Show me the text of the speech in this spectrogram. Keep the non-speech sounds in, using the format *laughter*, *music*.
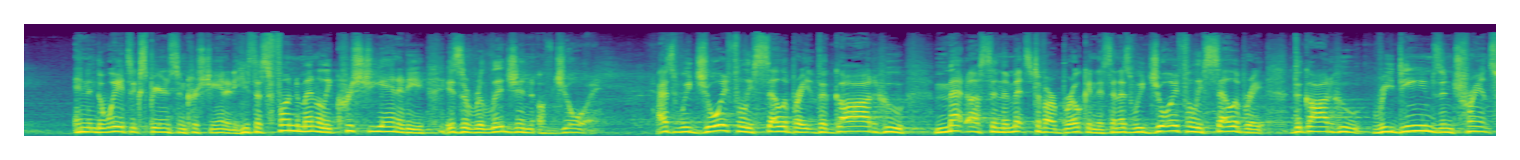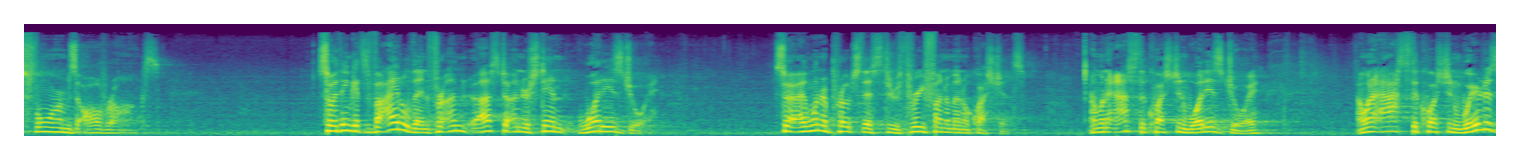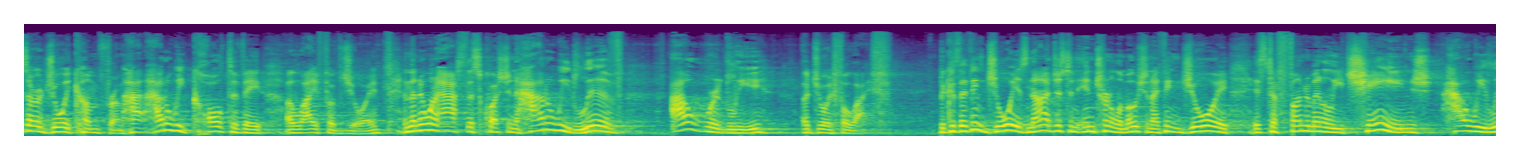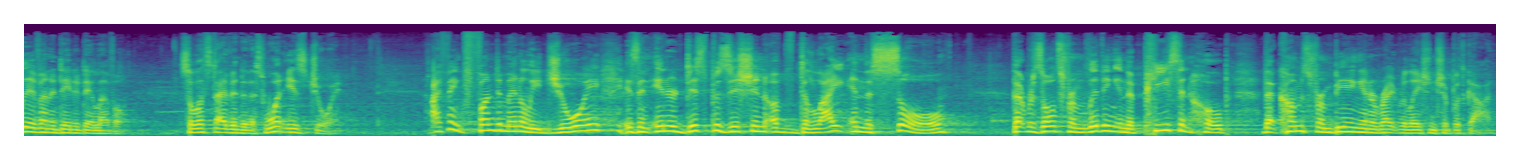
in the way it's experienced in Christianity. He says fundamentally, Christianity is a religion of joy as we joyfully celebrate the God who met us in the midst of our brokenness, and as we joyfully celebrate the God who redeems and transforms all wrongs. So I think it's vital then for un- us to understand what is joy. So I want to approach this through three fundamental questions. I want to ask the question, what is joy? I want to ask the question, where does our joy come from? How, how do we cultivate a life of joy? And then I want to ask this question, how do we live outwardly a joyful life. Because I think joy is not just an internal emotion. I think joy is to fundamentally change how we live on a day to day level. So let's dive into this. What is joy? I think fundamentally, joy is an inner disposition of delight in the soul that results from living in the peace and hope that comes from being in a right relationship with God.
